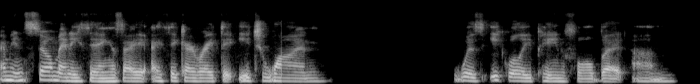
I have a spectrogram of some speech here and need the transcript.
I mean, so many things. I, I think I write that each one was equally painful, but um,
